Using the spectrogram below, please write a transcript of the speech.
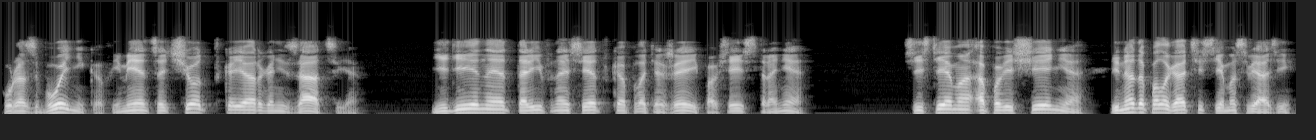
у разбойников имеется четкая организация, единая тарифная сетка платежей по всей стране, система оповещения и, надо полагать, система связи,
